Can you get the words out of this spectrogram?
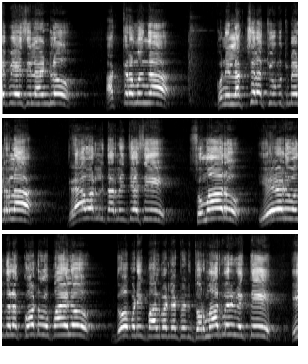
ఏపీఐసి ల్యాండ్లో అక్రమంగా కొన్ని లక్షల క్యూబిక్ మీటర్ల గ్రావర్లు తరలించేసి సుమారు ఏడు వందల కోట్ల రూపాయలు దోపిడీకి పాల్పడినటువంటి దుర్మార్గమైన వ్యక్తి ఈ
